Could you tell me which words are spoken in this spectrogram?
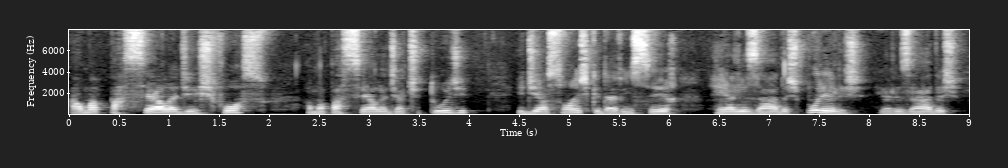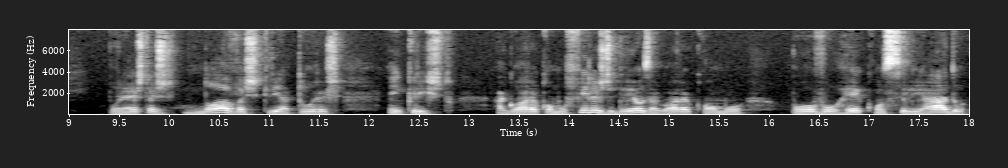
há uma parcela de esforço, há uma parcela de atitude e de ações que devem ser realizadas por eles, realizadas por estas novas criaturas em Cristo. Agora como filhos de Deus, agora como povo reconciliado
